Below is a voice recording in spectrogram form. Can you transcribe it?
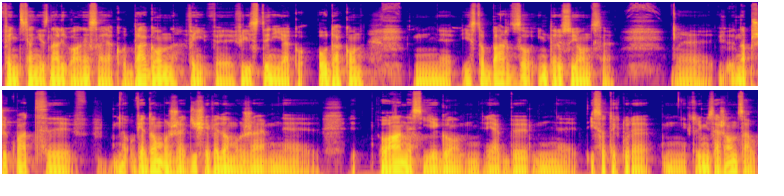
Fenicjanie znali Oanesa jako Dagon, Filistyni jako Odakon. Jest to bardzo interesujące. Na przykład, no wiadomo, że dzisiaj wiadomo, że Oanes i jego jakby istoty, które, którymi zarządzał,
